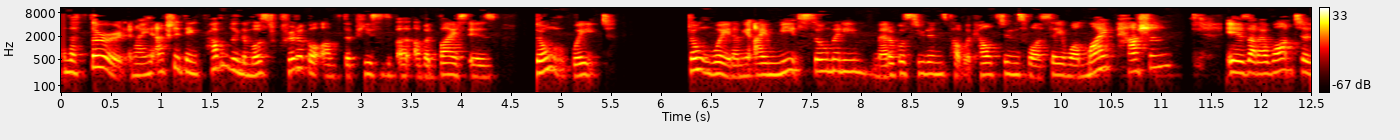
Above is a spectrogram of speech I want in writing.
And the third, and I actually think probably the most critical of the pieces of, of advice is don't wait. Don't wait. I mean, I meet so many medical students, public health students who will say, well, my passion is that I want to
